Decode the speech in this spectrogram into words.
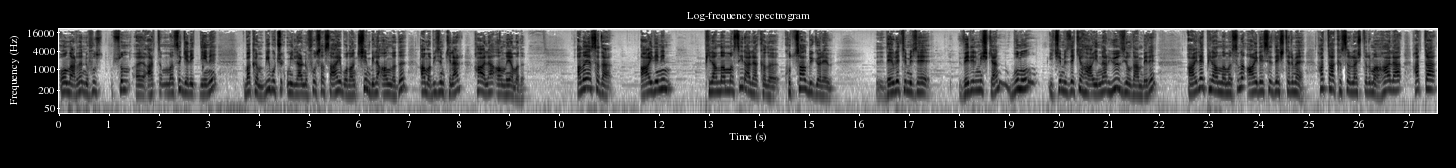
onlar da nüfusun e, artması gerektiğini bakın bir buçuk milyar nüfusa sahip olan Çin bile anladı ama bizimkiler hala anlayamadı. Anayasada ailenin planlanmasıyla alakalı kutsal bir görev e, devletimize verilmişken bunu içimizdeki hainler 100 yıldan beri aile planlamasını ailesizleştirme, hatta kısırlaştırma, hala hatta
